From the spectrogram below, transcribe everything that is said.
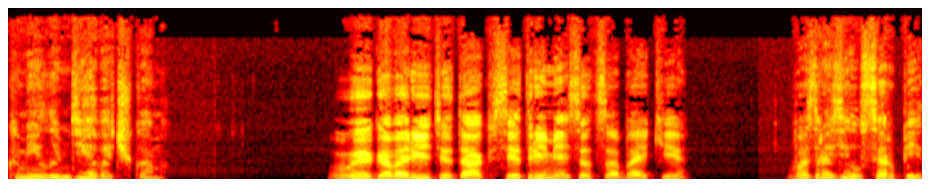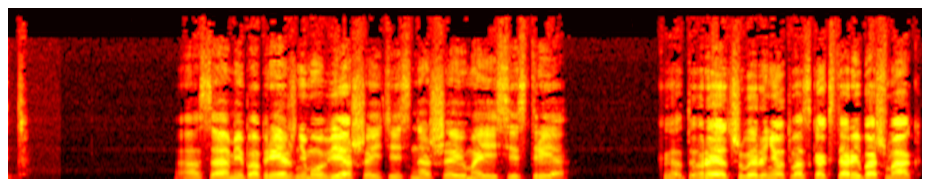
к милым девочкам». «Вы говорите так все три месяца, Бекки», — возразил сэр Пит. «А сами по-прежнему вешаетесь на шею моей сестре, которая отшвырнет вас, как старый башмак,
